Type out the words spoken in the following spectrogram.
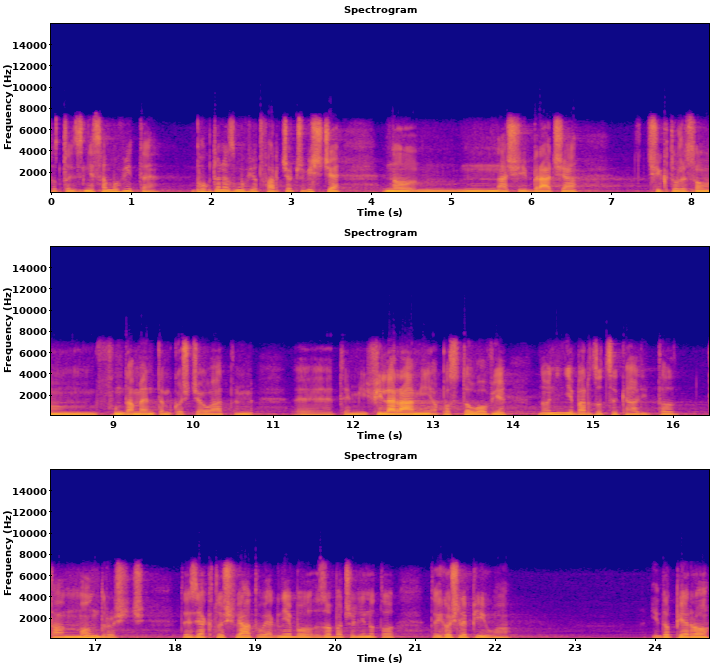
To, to jest niesamowite. Bóg do nas mówi otwarcie. Oczywiście no, nasi bracia, ci, którzy są fundamentem Kościoła, tym, e, tymi filarami, apostołowie, no oni nie bardzo cykali. To, ta mądrość to jest jak to światło, jak niebo zobaczyli, no to, to ich oślepiło. I dopiero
